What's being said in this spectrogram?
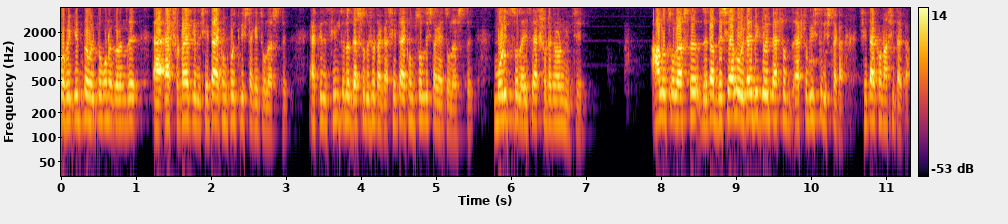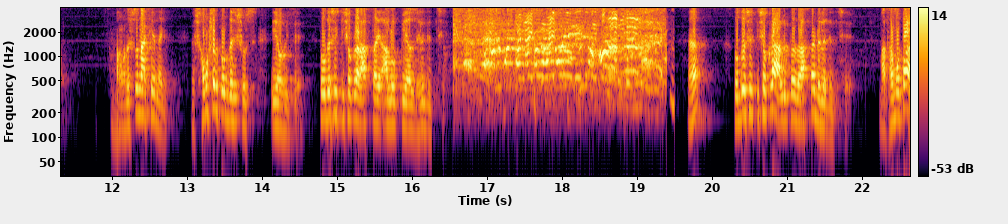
কপি কিনতে হয়তো মনে করেন যে একশো টাকা কেজি, সেটা এখন পঁয়ত্রিশ টাকায় চলে আসছে। এক কেজি সিম ছিল দেড়শো দুশো টাকা, সেটা এখন চল্লিশ টাকায় চলে আসছে। মরিচ চলে আসছে একশো টাকার নিচে। আলু চলে আসছে, যেটা দেশি আলু, ওইটাই বিক্রি একশো একশো বিশ, তিরিশ টাকা, সেটা এখন আশি টাকা। বাংলাদেশ তো না খেয়ে নাই। সমস্যা তোর দেশে ইয়ে হয়েছে তোর দেশে কৃষকরা রাস্তায় আলু, পেঁয়াজ ঢেলে দিচ্ছে। হ্যাঁ? তোর দেশের কৃষকরা আলু, পেঁয়াজ রাস্তায় ঢেলে দিচ্ছে। মাথা মোটা?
